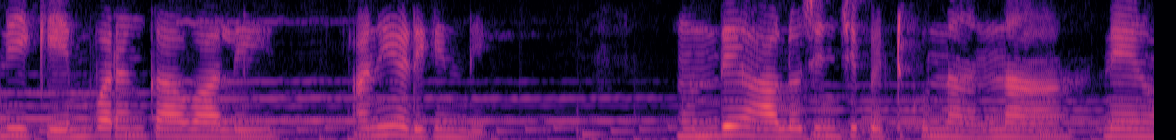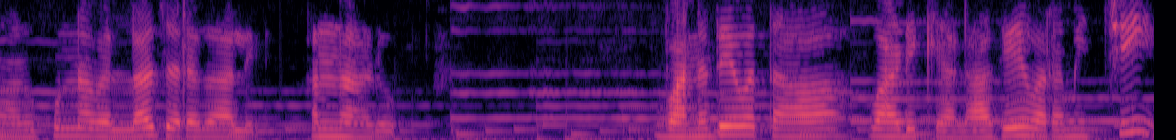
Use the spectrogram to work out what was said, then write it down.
నీకేం వరం కావాలి? అని అడిగింది. ముందే ఆలోచించి పెట్టుకున్న అన్న నేను అనుకున్నవెల్లా జరగాలి అన్నాడు. వనదేవత వాడికి అలాగే వరమిచ్చి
